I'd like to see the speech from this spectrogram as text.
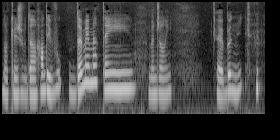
Donc, je vous donne rendez-vous demain matin. Bonne journée. bonne nuit.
